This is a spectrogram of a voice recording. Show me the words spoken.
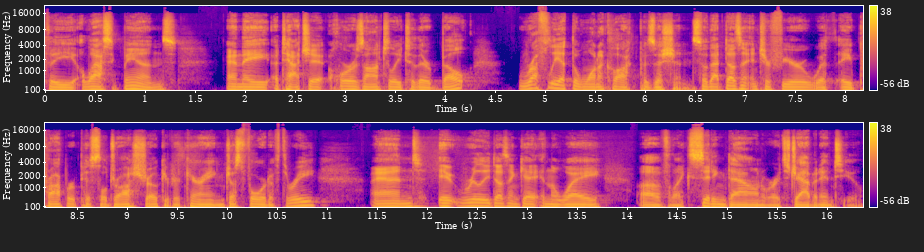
the elastic bands and they attach it horizontally to their belt, roughly at the one o'clock position. So that doesn't interfere with a proper pistol draw stroke if you're carrying just forward of three and it really doesn't get in the way of like sitting down where it's jabbing into you.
